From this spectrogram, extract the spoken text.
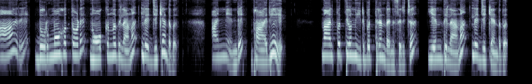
ആരെ ദുർമോഹത്തോടെ നോക്കുന്നതിലാണ് ലജ്ജിക്കേണ്ടത്? അന്യന്റെ ഭാര്യയെ. നാൽപ്പത്തിയൊന്ന് ഇരുപത്തിരണ്ട് അനുസരിച്ച് എന്തിലാണ് ലജ്ജിക്കേണ്ടത്?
